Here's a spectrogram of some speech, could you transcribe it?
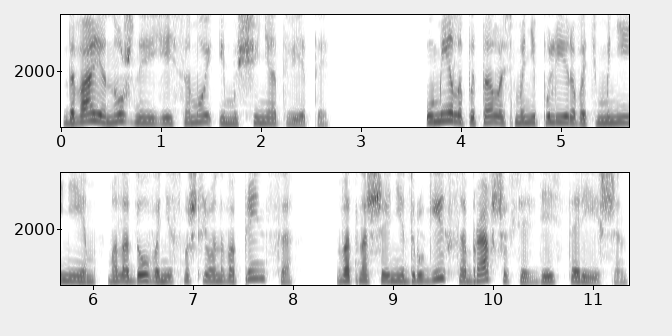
давая нужные ей самой и мужчине ответы. Умело пыталась манипулировать мнением молодого несмышленого принца в отношении других собравшихся здесь старейшин,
